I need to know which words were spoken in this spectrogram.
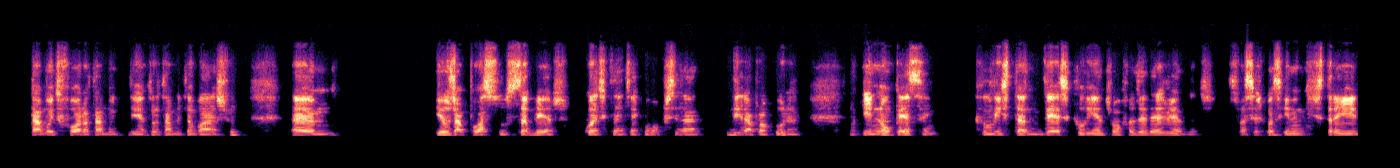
está muito fora, está muito dentro, está muito abaixo, um, eu já posso saber quantos clientes é que eu vou precisar de ir à procura. E não pensem que lista de 10 clientes vão fazer 10 vendas. Se vocês conseguirem extrair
